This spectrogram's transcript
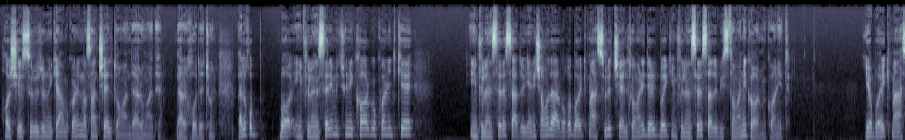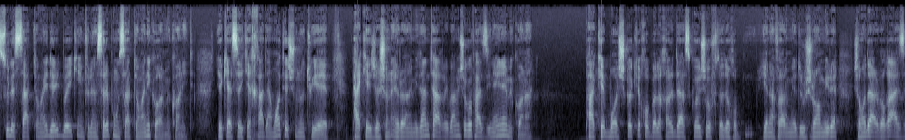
حاشیه سودتون رو کم کنید مثلا 40 تومن در اومده برا خودتون. ولی خب با اینفلوئنسری می‌تونید کار بکنید که اینفلوئنسر 100 یعنی شما در واقع با یک محصول 40 تومانی دارید با یک اینفلوئنسر 120 تومانی کار می‌کنید. یا با یک محصول 100 تومانی دارید با یک اینفلوئنسر 500 تومانی کار می‌کنید. یا کسایی که خدماتشون رو توی پکیجشون ارائه میدن تقریبا میشه گفت هزینه ای نمی‌کنن. پک باشگاه که خب بالاخره دستگاهش افتاده خب یه نفر میاد روش راه میره. شما در واقع از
